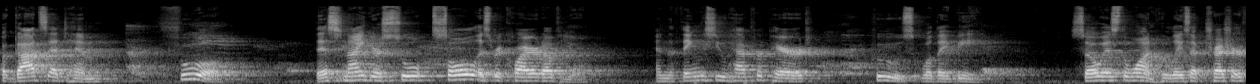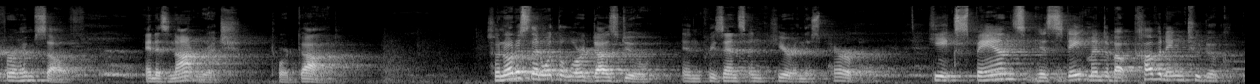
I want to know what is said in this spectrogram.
But God said to him, Fool, this night your soul is required of you, and the things you have prepared, whose will they be? So is the one who lays up treasure for himself and is not rich toward God. So notice then what the Lord does do and presents in, here in this parable. He expands his statement about coveting to,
